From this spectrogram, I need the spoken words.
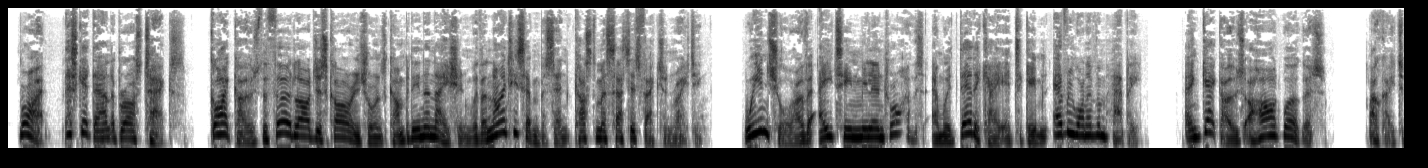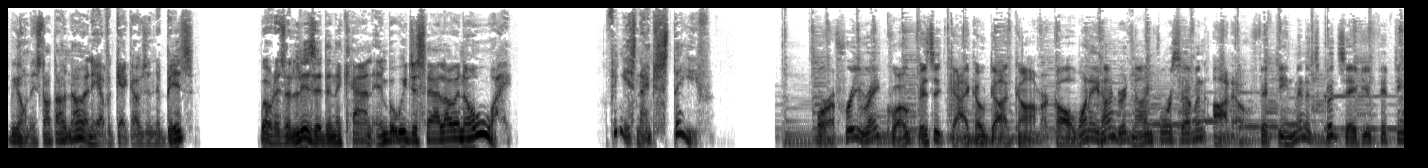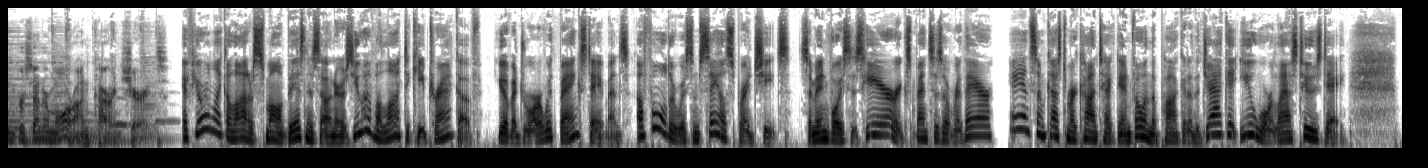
Right, let's get down to brass tacks. Geico's the third largest car insurance company in the nation with a 97% customer satisfaction rating. We insure over 18 million drivers and we're dedicated to keeping every one of them happy. And geckos are hard workers. Okay, to be honest, I don't know any other geckos in the biz. Well, there's a lizard in accounting, but we just say hello in the hallway. I think his name's Steve. For a free rate quote, visit geico.com or call 1 800 947 AUTO. 15 minutes could save you 15% or more on car insurance. If you're like a lot of small business owners, you have a lot to keep track of. You have a drawer with bank statements, a folder with some sales spreadsheets, some invoices here, expenses over there, and some customer contact info in the pocket of the jacket you wore last Tuesday.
